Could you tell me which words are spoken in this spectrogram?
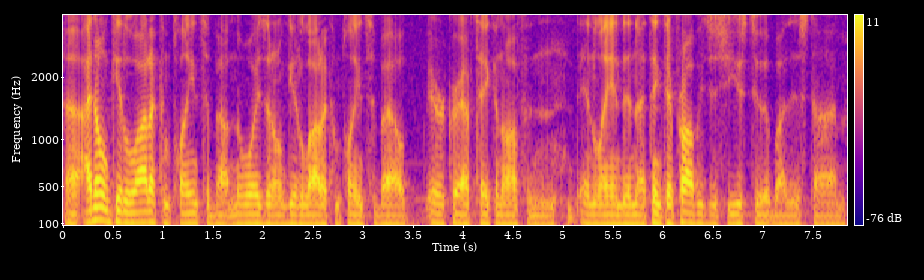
Uh, I don't get a lot of complaints about noise. I don't get a lot of complaints about aircraft taking off and, and landing. I think they're probably just used to it by this time.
